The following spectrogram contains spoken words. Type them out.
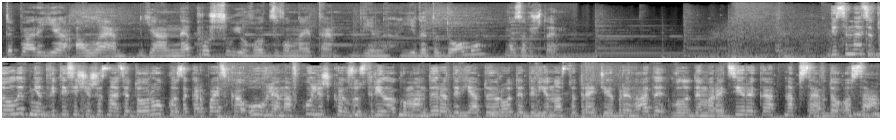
тепер є але. Я не прошу його дзвонити. Він їде додому назавжди. 18 липня 2016 року Закарпатська угля на вколішках зустріла командира 9-ї роти 93-ї бригади Володимира Цірика на псевдо Оса.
